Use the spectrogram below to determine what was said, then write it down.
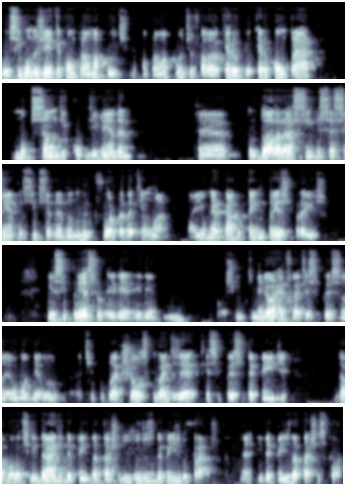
o segundo jeito é comprar uma put. Né? Comprar uma put e falar, eu quero, eu quero comprar uma opção de, de venda é, o dólar a 5,60, 5,70, o número que for, para daqui a um ano. Aí o mercado tem um preço para isso. E esse preço, ele, ele acho que melhor reflete esse preço é o modelo tipo Black Shows, que vai dizer que esse preço depende da volatilidade, depende da taxa de juros e depende do prazo, né? e depende da taxa spot.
